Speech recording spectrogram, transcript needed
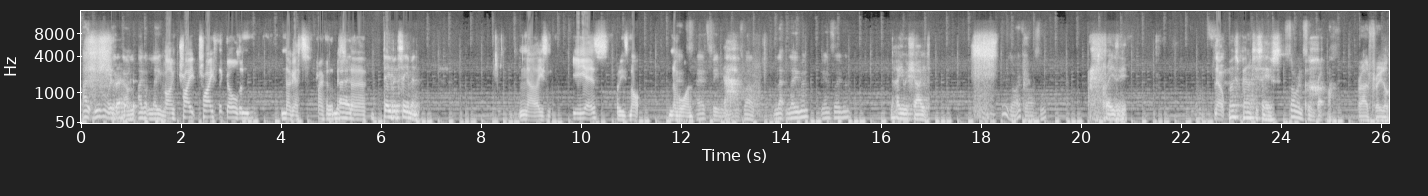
I, the Was other one that- I got down, I got lame. Go on, try try for the golden nugget. Try for the uh, Mister. David Seaman. no, he's he is, but he's not number one. I had Seaman as well. Le- Lehmann, Jens Lehmann. No, he was shite. He was alright for Arsenal. It's crazy. No, Most penalty saves. Sorensen. Brad Friedel.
